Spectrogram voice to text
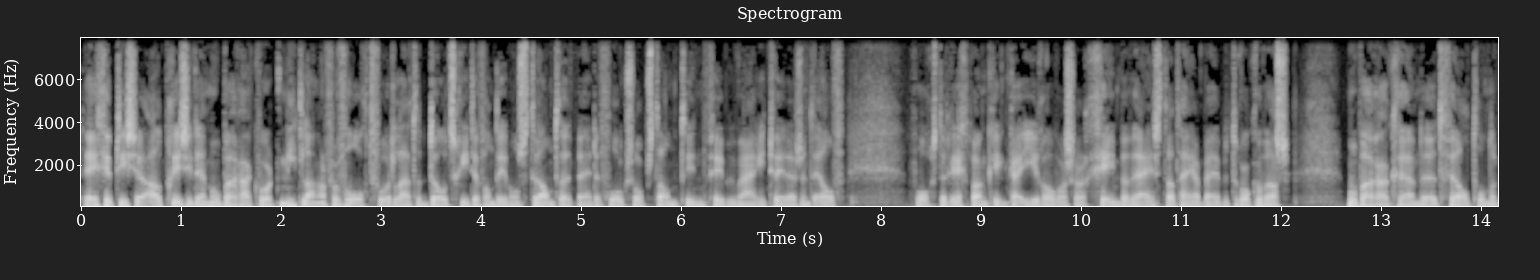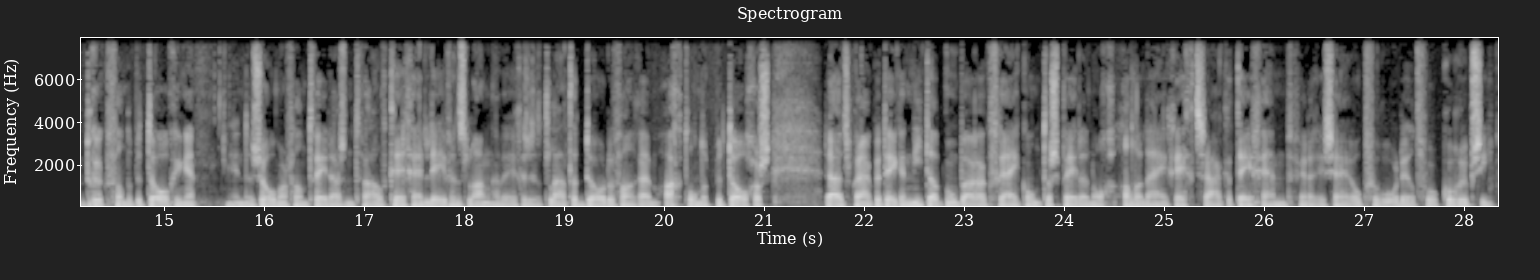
De Egyptische oud-president Mubarak wordt niet langer vervolgd voor het laten doodschieten van demonstranten bij de volksopstand in februari 2011. Volgens de rechtbank in Cairo was er geen bewijs dat hij erbij betrokken was. Mubarak ruimde het veld onder druk van de betogingen. In de zomer van 2012 kreeg hij levenslang wegens het laten doden van ruim 800 betogers. De uitspraak betekent niet dat Mubarak vrijkomt. Er spelen nog allerlei rechtszaken tegen hem. Verder is hij ook veroordeeld voor corruptie.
